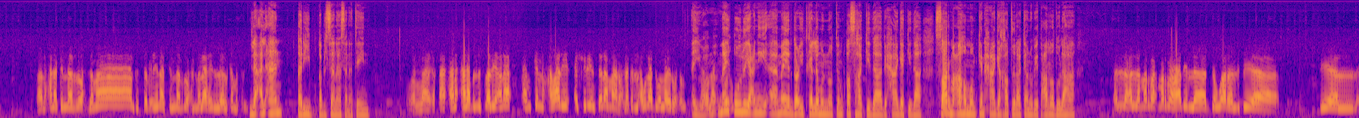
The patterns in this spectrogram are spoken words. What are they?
إحنا كنا نروح زمان في السبعينات كنا نروح الملاهي ال- الكمثري لا الآن قريب قبل سنة سنتين. والله أنا أنا بالنسبة لي أنا يمكن حوالي 20 سنة ما أروح لكن الأولاد والله يروحوا. أيوه ما يروحوا. يقولوا يعني آه، ما يرجعوا يتكلموا إنه تنقصها كذا بحاجة كذا. صار معاهم ممكن حاجة خطره كانوا بيتعرضوا لها؟ الا الا مره مرة هذه الدواره اللي في في ال-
